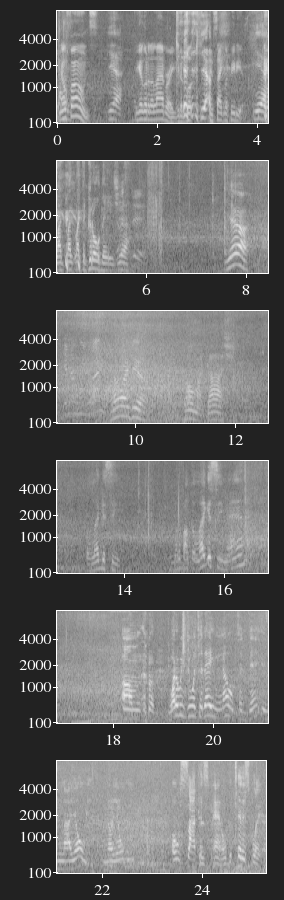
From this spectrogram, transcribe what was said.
no phones? Yeah. You gotta go to the library, get a book, Yeah. encyclopedia. Yeah, like like like the good old days. Yeah. Yeah. No idea. Oh my gosh. The legacy. What about the legacy, man? Um, what are we doing today? No, today is Naomi. Naomi Osaka's panel, the tennis player.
